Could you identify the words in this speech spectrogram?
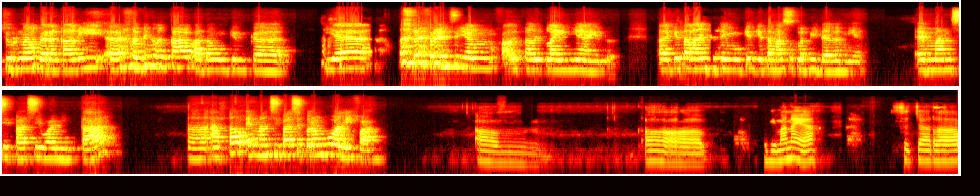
jurnal barangkali uh, lebih lengkap atau mungkin ke ya referensi yang valid-valid lainnya gitu. Uh, kita lanjut nih mungkin kita masuk lebih dalam ya. Emansipasi wanita uh, atau emansipasi perempuan, Iva? Um, uh, bagaimana ya? Secara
